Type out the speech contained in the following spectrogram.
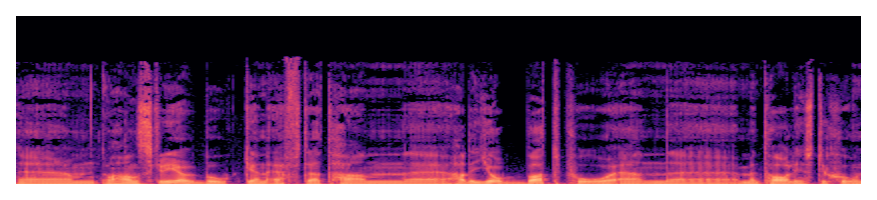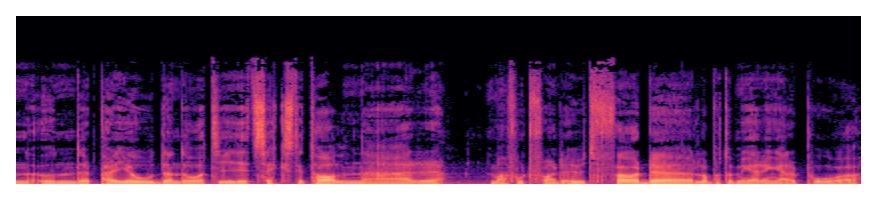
Ehm, och han skrev boken efter att han eh, hade jobbat på en eh, mentalinstitution under perioden då tidigt 60-tal när man fortfarande utförde lobotomeringar på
